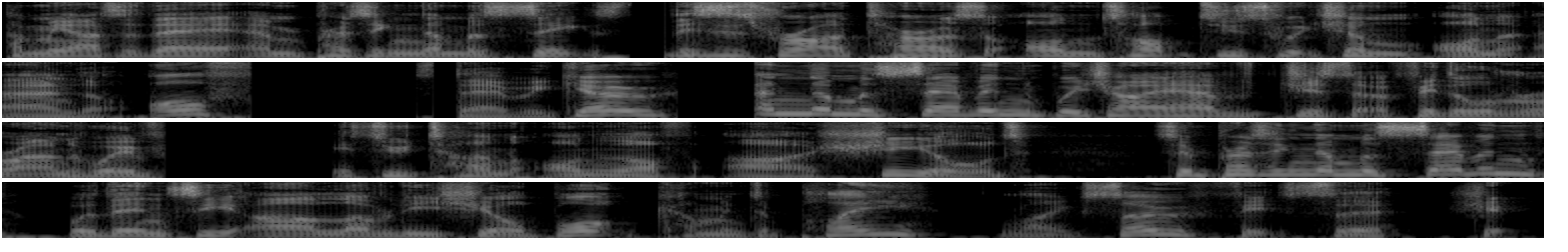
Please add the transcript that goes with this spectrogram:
Coming out of there and pressing number 6, this is for our turrets on top to switch them on and off. So there we go. And number 7, which I have just fiddled around with, is to turn on and off our shield. So pressing number 7, we'll then see our lovely shield block come into play, like so, fits the ship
